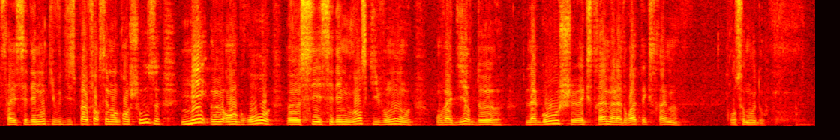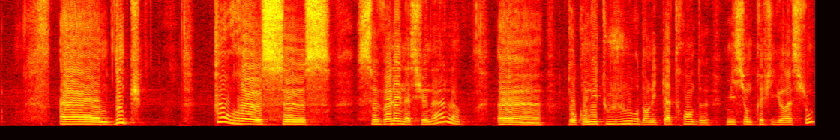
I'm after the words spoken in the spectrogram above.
c'est des noms qui ne vous disent pas forcément grand-chose, mais en gros, c'est des mouvances qui vont, on va dire, de la gauche extrême à la droite extrême grosso modo. Euh, donc, pour euh, ce, volet national, euh, donc on est toujours dans les quatre ans de mission de préfiguration,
